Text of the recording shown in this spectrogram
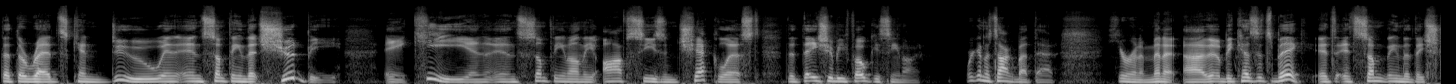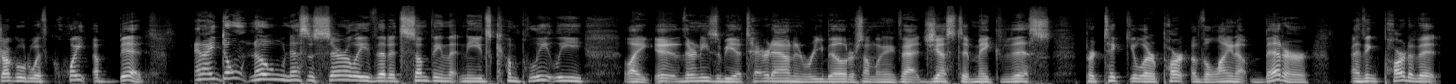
that the Reds can do and, and something that should be a key and, and something on the off-season checklist that they should be focusing on. We're going to talk about that here in a minute uh, because it's big. It's it's something that they struggled with quite a bit. And I don't know necessarily that it's something that needs completely like it, there needs to be a teardown and rebuild or something like that just to make this particular part of the lineup better. I think part of it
